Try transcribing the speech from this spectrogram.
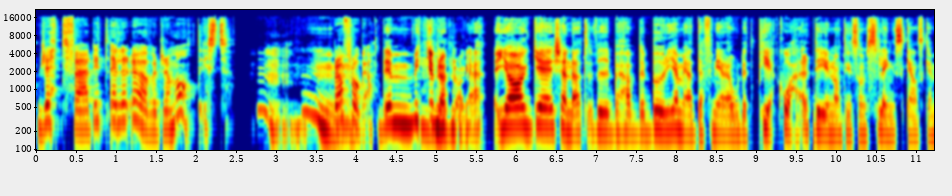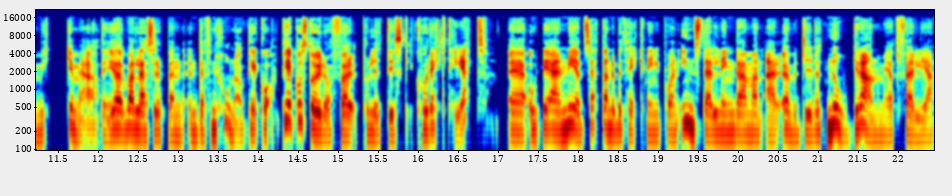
Rättfärdigt eller överdramatiskt? Hmm. Bra fråga. Det är en mycket bra fråga. Jag eh, kände att vi behövde börja med att definiera ordet PK här. Det är någonting som slängs ganska mycket med. Jag bara läser upp en definition av PK. PK står ju då för politisk korrekthet. Eh, och det är en nedsättande beteckning på en inställning där man är överdrivet noggrann med att följa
